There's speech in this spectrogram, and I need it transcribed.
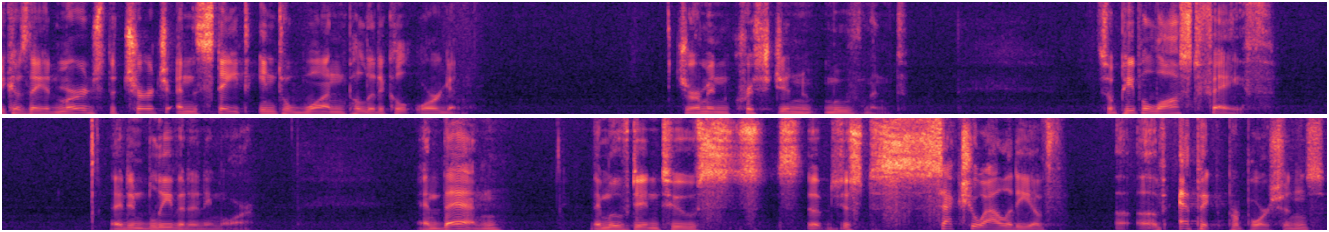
because they had merged the church and the state into one political organ German Christian movement. So people lost faith. They didn't believe it anymore. And then they moved into uh, just sexuality of, uh, of epic proportions,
